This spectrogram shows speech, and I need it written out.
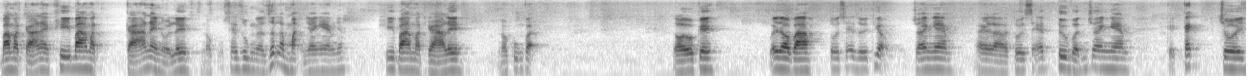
Ba mặt cá này, khi ba mặt cá này nổi lên, nó cũng sẽ rung rất là mạnh cho anh em nhé. Khi ba mặt gà lên, nó cũng vậy. Rồi, ok. Bây giờ vào, tôi sẽ giới thiệu cho anh em, hay là tôi sẽ tư vấn cho anh em cái cách chơi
